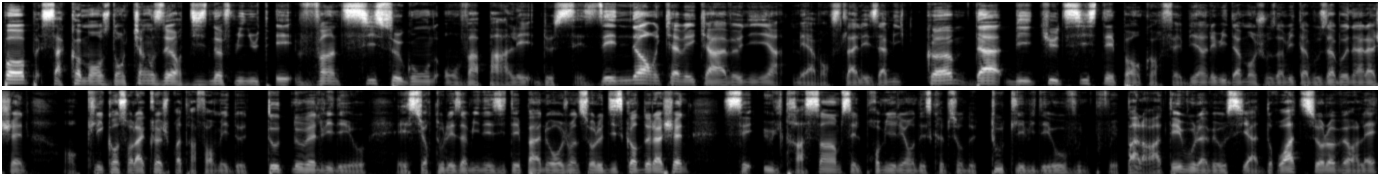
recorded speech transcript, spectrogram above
pop, ça commence dans 15h19 minutes et 26 secondes. On va parler de ces énormes KVK à venir. Mais avant cela les amis, comme d'habitude, si ce n'est pas encore fait, bien évidemment, je vous invite à vous abonner à la chaîne en cliquant sur la cloche pour être informé de toutes nouvelles vidéos. Et surtout les amis, n'hésitez pas à nous rejoindre sur le Discord de la chaîne. C'est ultra simple, c'est le premier lien en description de toutes les vidéos. Vous ne pouvez pas le rater, vous l'avez aussi à droite sur l'overlay.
